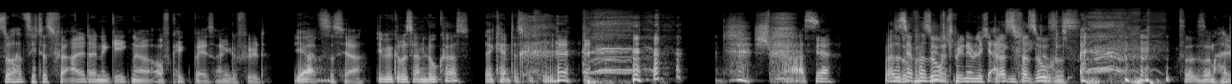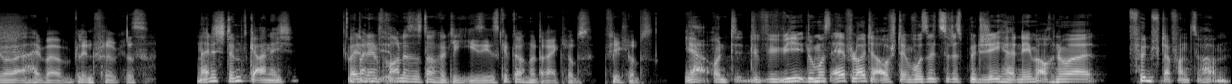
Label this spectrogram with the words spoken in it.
So hat sich das für all deine Gegner auf Kickbase angefühlt. Ja, Letztes Jahr. liebe Grüße an Lukas. Der kennt das Gefühl. Spaß. Ja. Es So ja funktioniert Das versucht. Spiel nämlich Du hast versucht. dass es so, so ein halber, halber Blindflug ist. Nein, das stimmt gar nicht. Weil Bei den Frauen ist es doch wirklich easy. Es gibt auch nur drei Clubs, vier Clubs. Ja, und du- wie, du musst elf Leute aufstellen. Wo sollst du das Budget hernehmen, auch nur fünf davon zu haben?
